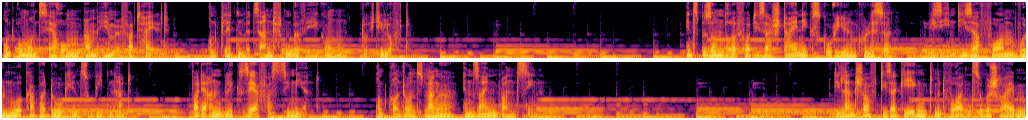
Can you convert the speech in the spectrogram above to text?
und um uns herum am Himmel verteilt und glitten mit sanften Bewegungen durch die Luft. Insbesondere vor dieser steinig skurrilen Kulisse, wie sie in dieser Form wohl nur Kappadokien zu bieten hat, war der Anblick sehr faszinierend und konnte uns lange in seinen Bann ziehen. Die Landschaft dieser Gegend mit Worten zu beschreiben,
